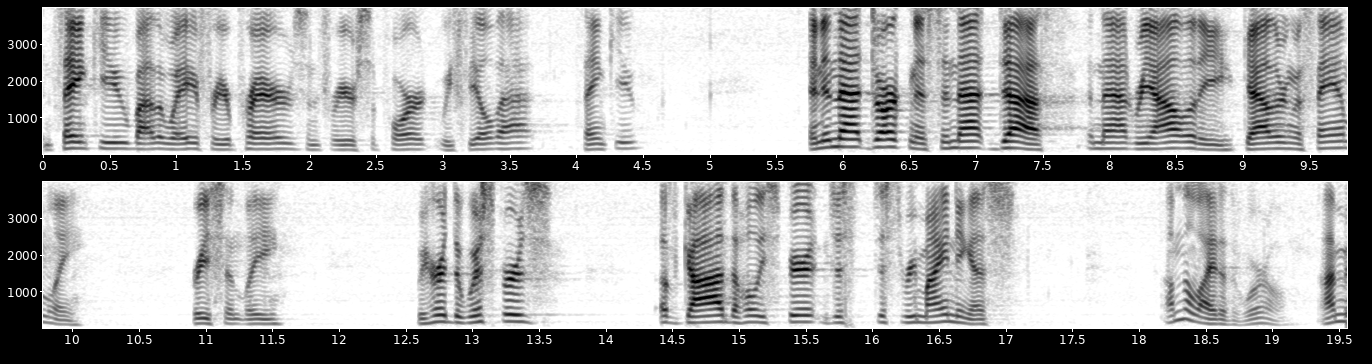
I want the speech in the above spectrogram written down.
And thank you, by the way, for your prayers and for your support. We feel that. Thank you. And in that darkness, in that death, in that reality, gathering with family recently, we heard the whispers of God, the Holy Spirit, just, just reminding us I'm the light of the world. I'm,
